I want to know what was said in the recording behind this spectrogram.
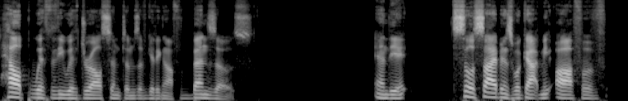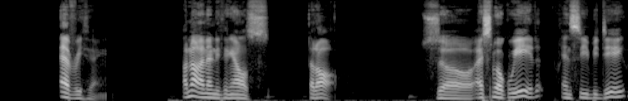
help with the withdrawal symptoms of getting off of benzos. And the psilocybin is what got me off of everything. I'm not on anything else at all. So I smoke weed and CBD.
